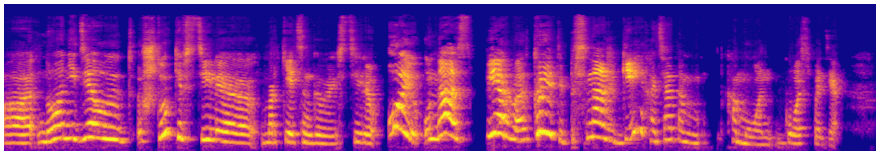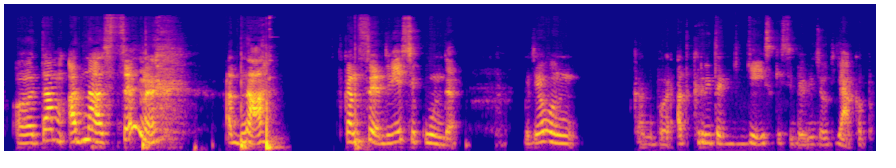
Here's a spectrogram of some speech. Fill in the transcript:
А, но они делают штуки в стиле маркетинговые, в стиле «Ой, у нас первый открытый персонаж гей», хотя там, come on, господи. А, там одна сцена, одна, в конце, две секунды, где он как бы открыто гейски себя ведет, якобы.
